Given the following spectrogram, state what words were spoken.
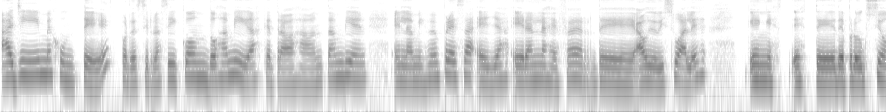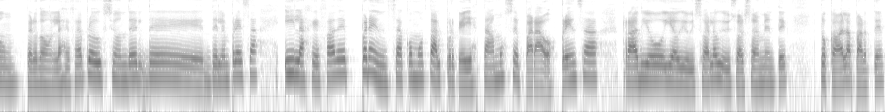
allí me junté, por decirlo así, con dos amigas que trabajaban también en la misma empresa. Ellas eran la jefa de audiovisuales en este de producción, perdón, la jefa de producción de, de, de, la empresa y la jefa de prensa como tal, porque ahí estábamos separados, prensa, radio y audiovisual, audiovisual solamente tocaba la parte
